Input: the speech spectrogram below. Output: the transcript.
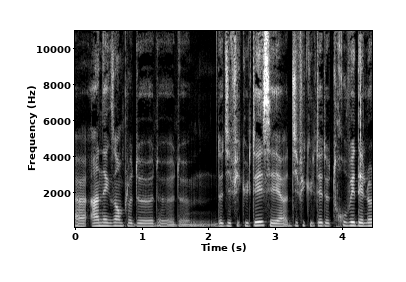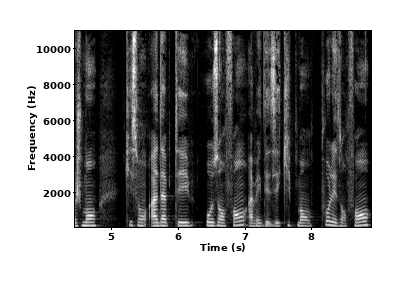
euh, un exemple de, de, de, difficulté, c'est euh, difficulté de trouver des logements qui sont adaptés aux enfants avec des équipements pour les enfants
